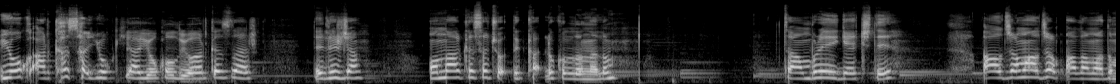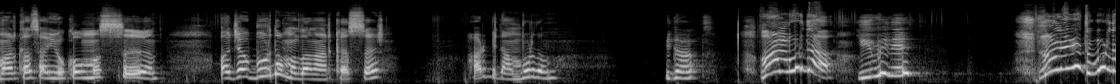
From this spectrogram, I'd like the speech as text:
Yok arkadaşlar yok ya yok oluyor arkadaşlar. Delireceğim. Onun arkasına çok dikkatli kullanalım. Tamam buraya geçti. Alacağım alacağım alamadım arkadaşlar yok olmasın. Acaba burada mı lan arkadaşlar? Harbiden burada mı? Bir daha at. Lan burada. Yemin et. Lan evet burada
